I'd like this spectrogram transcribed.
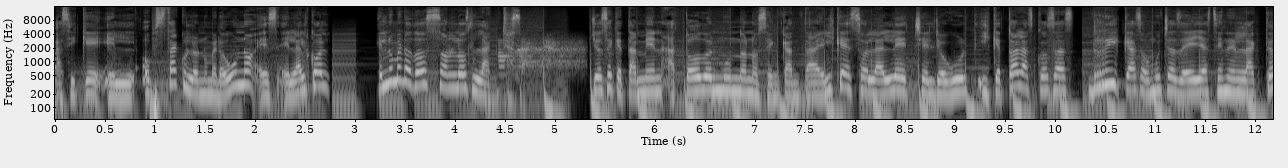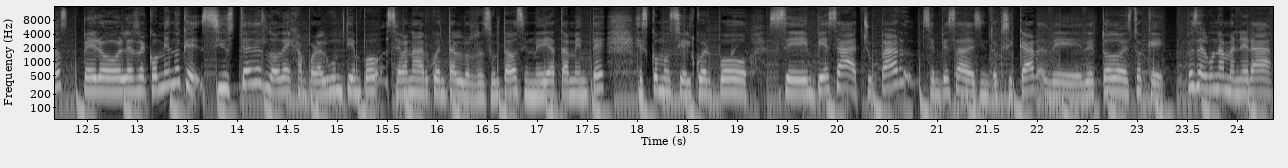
Así que el obstáculo número uno es el alcohol. El número dos son los lácteos. Yo sé que también a todo el mundo nos encanta el queso, la leche, el yogurt y que todas las cosas ricas o muchas de ellas tienen lácteos, pero les recomiendo que si ustedes lo dejan por algún tiempo se van a dar cuenta de los resultados inmediatamente. Es como si el cuerpo se empieza a chupar, se empieza a desintoxicar de, de todo esto que pues de alguna manera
